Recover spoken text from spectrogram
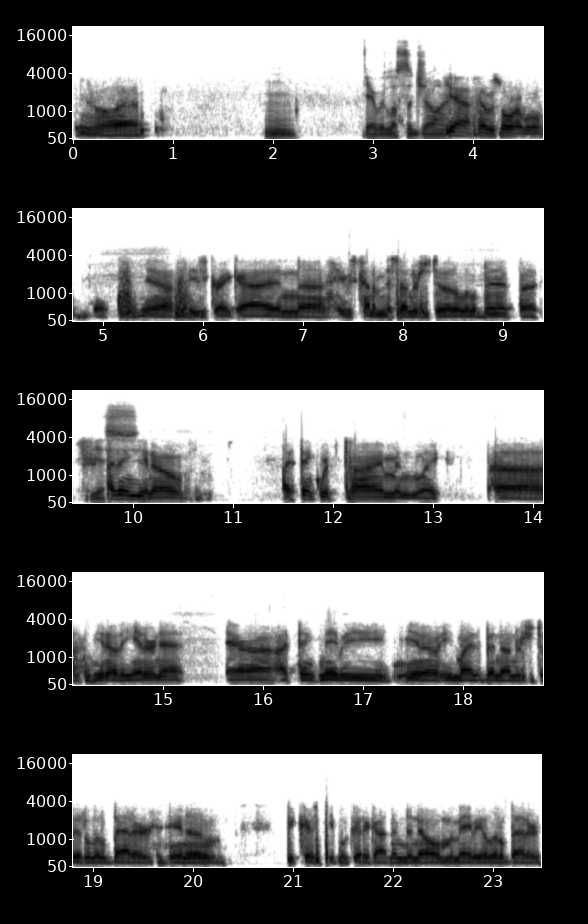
you know all that. Yeah, we lost the giant. Yeah, that was horrible. Yeah, he's a great guy, and uh, he was kind of misunderstood a little bit. But Yes. I think you know, I think with time and like uh, you know the internet era, I think maybe you know he might have been understood a little better. You know, because people could have gotten them to know him maybe a little better.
